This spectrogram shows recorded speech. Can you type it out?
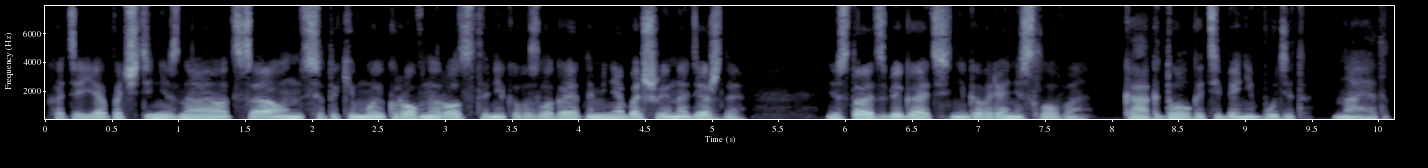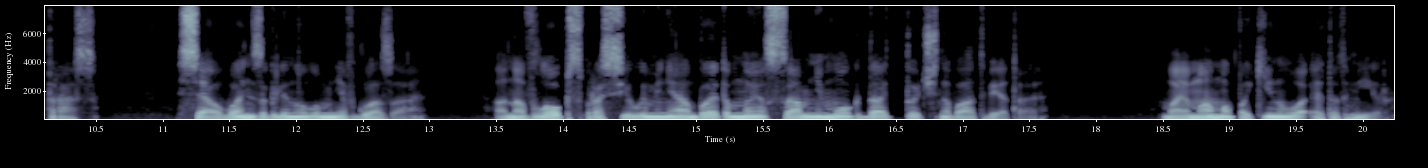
«Хотя я почти не знаю отца, он все таки мой кровный родственник и возлагает на меня большие надежды. Не стоит сбегать, не говоря ни слова. Как долго тебя не будет на этот раз?» Сяо Вань заглянула мне в глаза. Она в лоб спросила меня об этом, но я сам не мог дать точного ответа. Моя мама покинула этот мир.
